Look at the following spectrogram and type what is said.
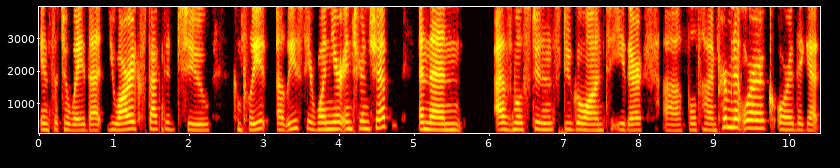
in such a way that you are expected to complete at least your one year internship and then as most students do go on to either uh, full-time permanent work or they get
